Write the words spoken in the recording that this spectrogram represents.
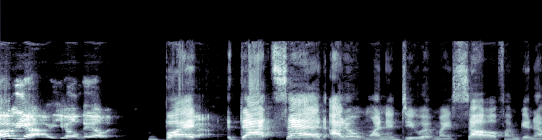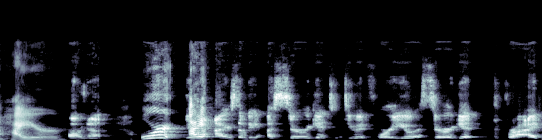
Oh yeah, you'll nail it. but Yeah. that said i don't want to do it myself i'm gonna hire Oh no. Or You i I, hire somebody, a surrogate to do it for you, a surrogate bride.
